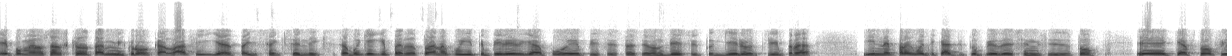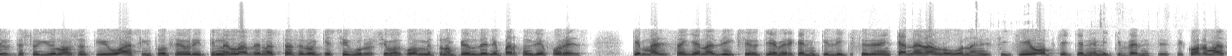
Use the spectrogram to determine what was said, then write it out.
Επομένως σας κρατάμε μικρό καλάθι για τις εξελίξεις. Από εκεί και πέρα, το αν ακούγεται περίεργα που επίσης θα συναντήσει τον κύριο Τσίπρα είναι πραγματικά κάτι το οποίο δεν συνηθίζεται ε, και αυτό οφείλεται στο γεγονός ότι η Ουάσιγκτον θεωρεί την Ελλάδα ένα σταθερό και σίγουρο σύμμαχο με τον οποίο δεν υπάρχουν διαφορές. Και μάλιστα για να δείξει ότι η Αμερικανική διοίκηση δεν έχει κανένα λόγο να ανησυχεί, όποια και αν είναι η κυβέρνηση στη χώρα μας,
